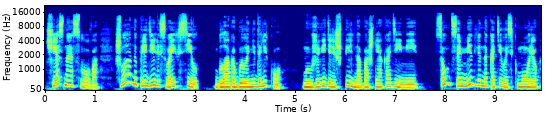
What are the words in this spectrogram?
Честное слово. Шла на пределе своих сил. Благо, было недалеко. Мы уже видели шпиль на башне Академии. Солнце медленно катилось к морю,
